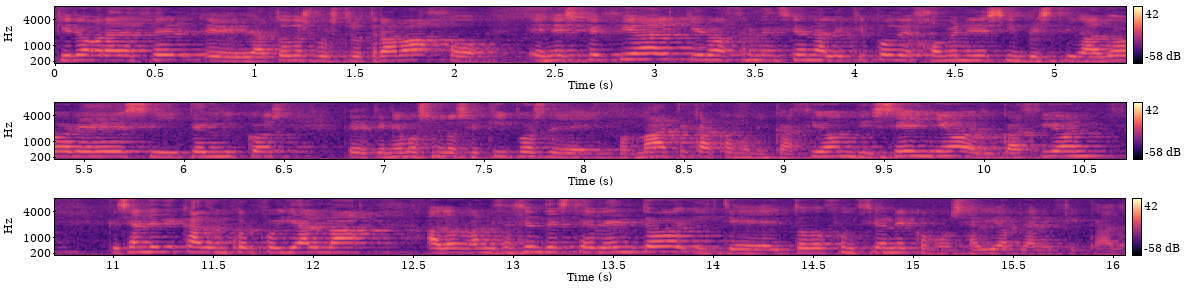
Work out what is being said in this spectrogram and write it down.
Quiero agradecer eh, a todos vuestro trabajo. En especial quiero hacer mención al equipo de jóvenes investigadores y técnicos que tenemos en los equipos de informática, comunicación, diseño, educación, que se han dedicado en cuerpo y alma a la organización de este evento y que todo funcione como se había planificado.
